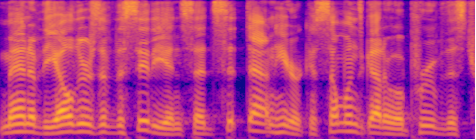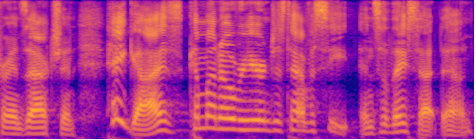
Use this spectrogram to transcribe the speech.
men of the elders of the city and said, Sit down here, because someone's got to approve this transaction. Hey, guys, come on over here and just have a seat. And so they sat down.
